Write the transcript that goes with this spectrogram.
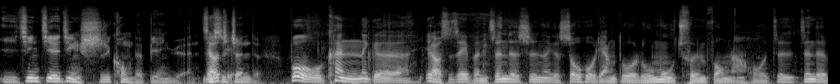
已经接近失控的边缘，这是真的。不过我看那个叶老师这一本，真的是那个收获良多，如沐春风。然后这真的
